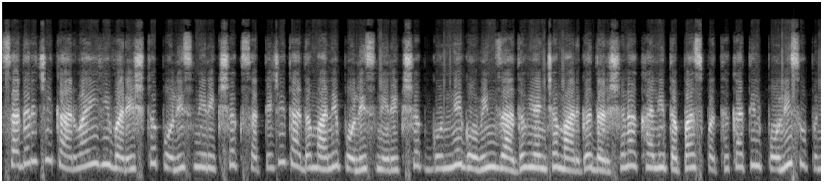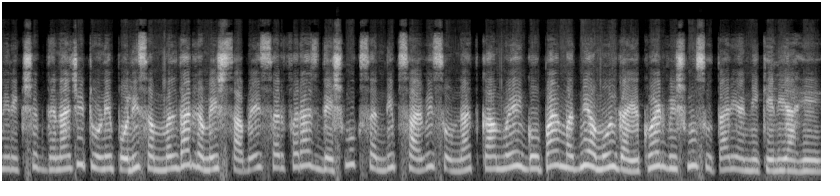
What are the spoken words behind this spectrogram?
सदरची कारवाई ही वरिष्ठ पोलीस निरीक्षक सत्यजित आदमाने पोलीस निरीक्षक गुन्हे गोविंद जाधव यांच्या मार्गदर्शनाखाली तपास पथकातील पोलीस उपनिरीक्षक धनाजी टोणे पोलीस अंमलदार रमेश साबळे सरफराज देशमुख संदीप साळवे सोमनाथ कांबळे गोपाळ मदने अमोल गायकवाड विष्णू सुतार यांनी केली आहे.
